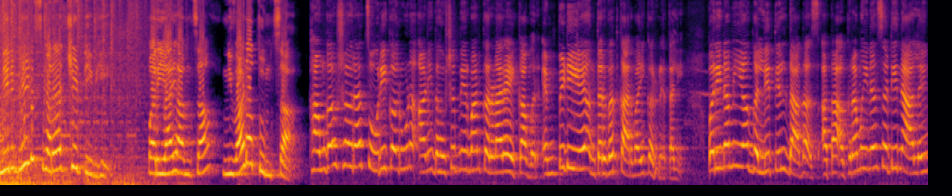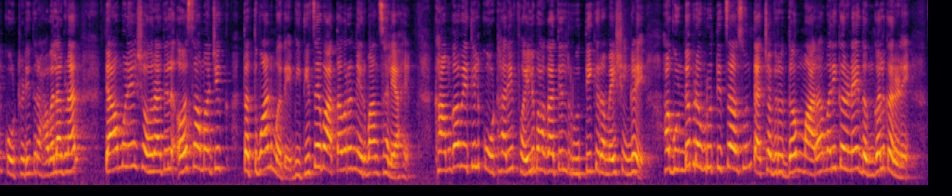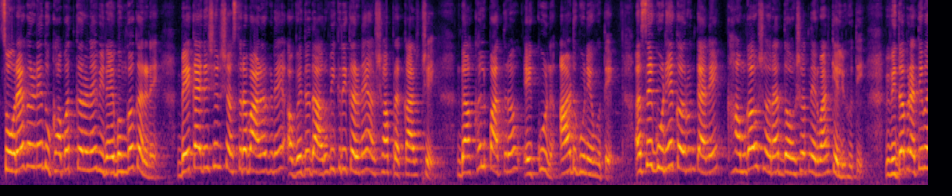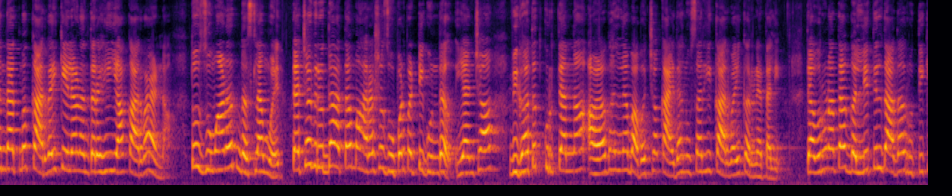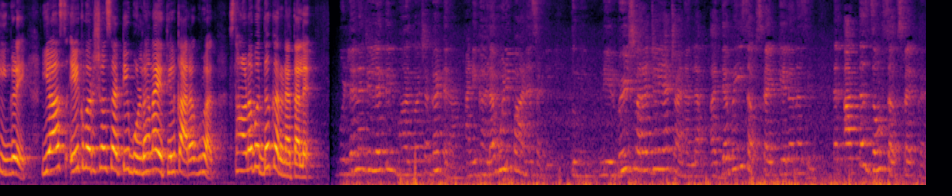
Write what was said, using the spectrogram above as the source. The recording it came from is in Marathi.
निर्भीड स्वराज्य टीव्ही. पर्याय आमचा निवाडा तुमचा. खामगाव शहरात चोरी करून आणि दहशत निर्माण करणाऱ्या एकावर एमपीडीए अंतर्गत कारवाई करण्यात आली. परिणामी या गल्लीतील दादास आता अकरा महिन्यांसाठी न्यायालयीन कोठडीत राहावं लागणार. त्यामुळे शहरातील असामाजिक तत्वांमध्ये भीतीचे वातावरण निर्माण झाले आहे. खामगाव येथील कोठारी फैल भागातील ऋतिक रमेश इंगळे हा गुंड प्रवृत्तीचा असून त्याच्या विरुद्ध मारामारी करणे दंगल करणे चोऱ्या करणे दुखापत करणे विनयभंग करणे बेकायदेशीर शस्त्र बाळगणे अवैध दारू विक्री करणे अशा प्रकारचे दाखल पात्र एकूण आठ गुन्हे होते. असे गुन्हे करून त्याने खामगाव शहरात दहशत निर्माण केली. केली होती. विविध प्रतिबंधात्मक कारवाई केल्यानंतरही या कारवायांना तो जुमानत नसल्यामुळे त्याच्या विरुद्ध आता महाराष्ट्र झोपडपट्टी गुंड यांच्या विघातक कृत्यांना आळा घालण्याबाबतच्या कायद्यानुसार ही कारवाई करण्यात आली. त्यावरून आता गल्लीतील दादा ऋतिक इंगळे यास एक वर्षासाठी बुलढाणा येथील कारागृहात स्थानबद्ध करण्यात आले बुलढाणा जिल्ह्यातील महत्त्वाच्या घटना आणि घडामोडी पाहण्यासाठी तुम्ही निर्भीड स्वराज्य या चॅनलला अद्यापही सबस्क्राईब केलं नसेल तर आत्ताच जाऊन सबस्क्राईब करा.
